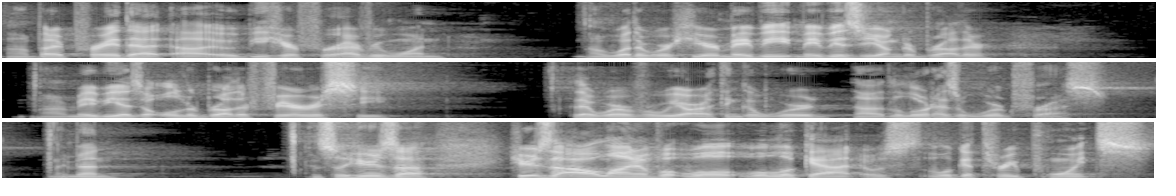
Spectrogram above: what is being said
But I pray that it would be here for everyone, uh, whether we're here maybe maybe as a younger brother, or maybe as an older brother Pharisee. That wherever we are, I think a word the Lord has a word for us. Amen. And so here's a here's the outline of what we'll we'll look at. It Was, we'll at three points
